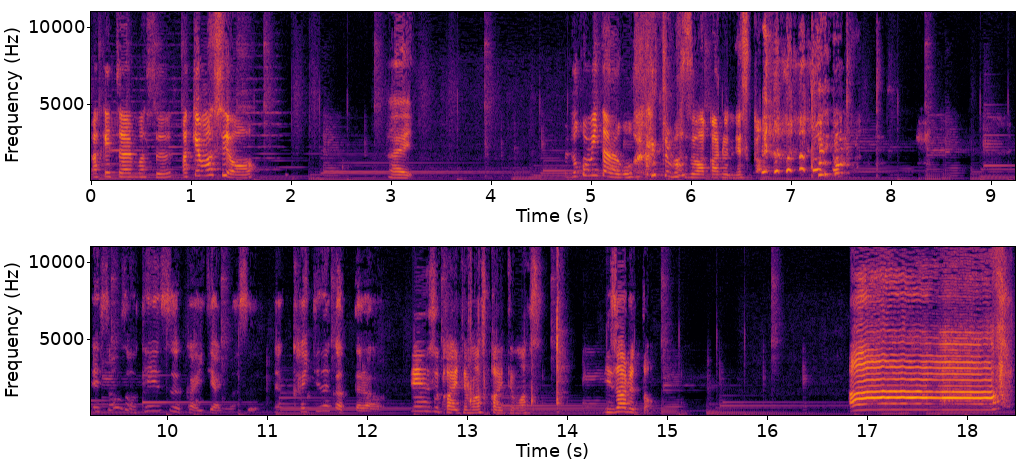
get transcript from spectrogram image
開けちゃいます？開けます？よ。はい。どこ見たら合格ってまずわかるんですか？え、そもそも点数書いてあります？なんか書いてなかったら、点数書いてます、書いてます。リザルト。あー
